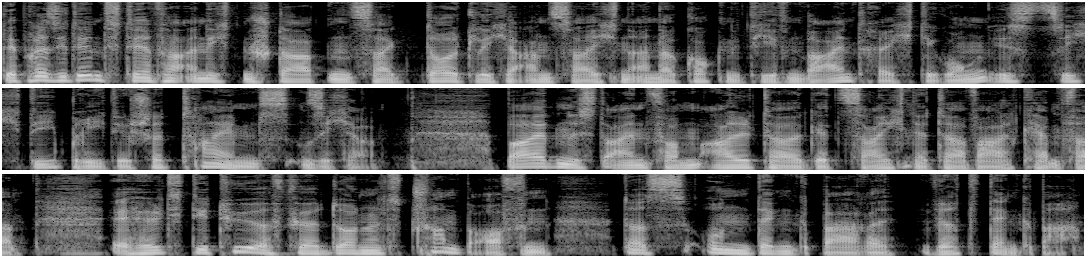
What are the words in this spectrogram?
Der Präsident der Vereinigten Staaten zeigt deutliche Anzeichen einer kognitiven Beeinträchtigung, ist sich die britische Times sicher. Biden ist ein vom Alter gezeichneter Wahlkämpfer. Er hält die Tür für Donald Trump offen. Das Undenkbare wird denkbar.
